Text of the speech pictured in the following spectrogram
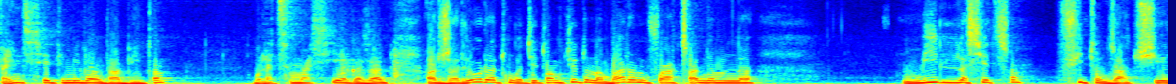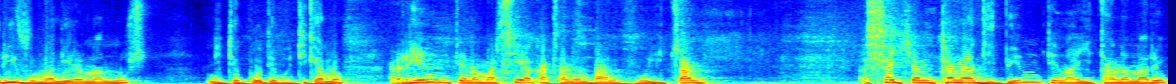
vingt sept millions d'habitants mbola tsy masihaka zany, ary zareo raha tonga teto amiko teto nambarany fa hatrany amina mille sept cents, fitonjato sy arivo manerana ny nosy Ny dépôt de médicaments reny no tena masehaka hatrany ambanivohitra any. Saika ny tanàn-dehibe no tena ahitana anareo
